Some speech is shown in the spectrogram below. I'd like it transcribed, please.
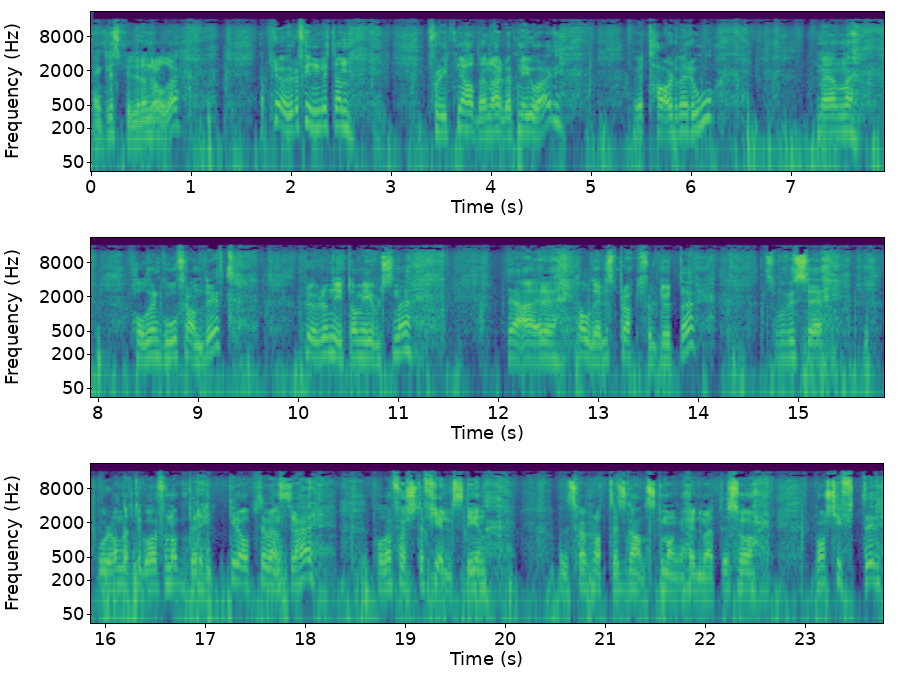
egentlig spiller en rolle. Jeg prøver å finne litt den flyten jeg hadde da jeg løp med Johaug. Jeg tar det med ro, men holder en god framdrift. Prøver å nyte omgivelsene. Det er aldeles praktfullt ute. Så får vi se hvordan dette går, for nå brekker det opp til venstre her på den første fjellstien. Og det skal klatres ganske mange høydemeter, så nå skifter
